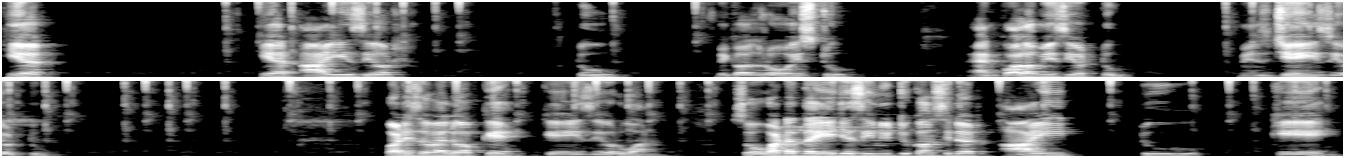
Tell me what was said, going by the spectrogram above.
Here, here i is your 2 because row is 2 and column is your 2 means j is your 2 what is the value of k k is your 1 So what are the ages you need to consider? I to K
